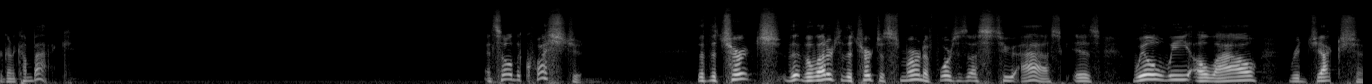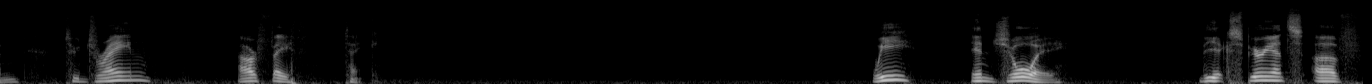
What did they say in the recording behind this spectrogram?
are going to come back. And so the question that the church, the, letter to the church of Smyrna forces us to ask is will we allow rejection to drain our faith tank? We enjoy the experience of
